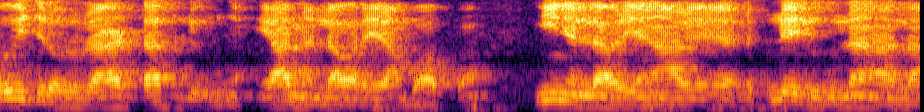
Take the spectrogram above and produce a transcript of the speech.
ஓவியத்தில் ஒரு விளையாட்டாக சொல்லி கொடுங்க. யார் நல்லா வரையலாம் பார்ப்போம். நீ நல்லா வரையா நான் அந்த பிள்ளைகளுக்குள்ள நல்லா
